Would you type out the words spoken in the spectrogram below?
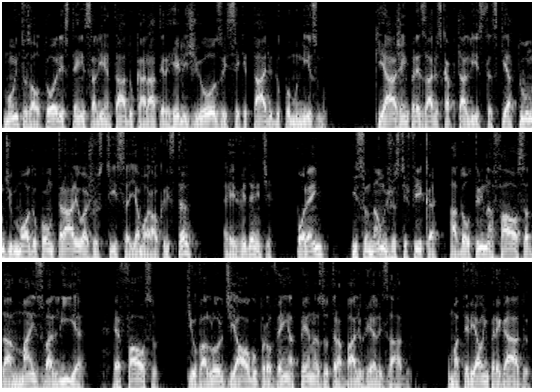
Muitos autores têm salientado o caráter religioso e sectário do comunismo. Que haja empresários capitalistas que atuam de modo contrário à justiça e à moral cristã é evidente. Porém, isso não justifica a doutrina falsa da mais-valia. É falso que o valor de algo provém apenas do trabalho realizado. O material empregado,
